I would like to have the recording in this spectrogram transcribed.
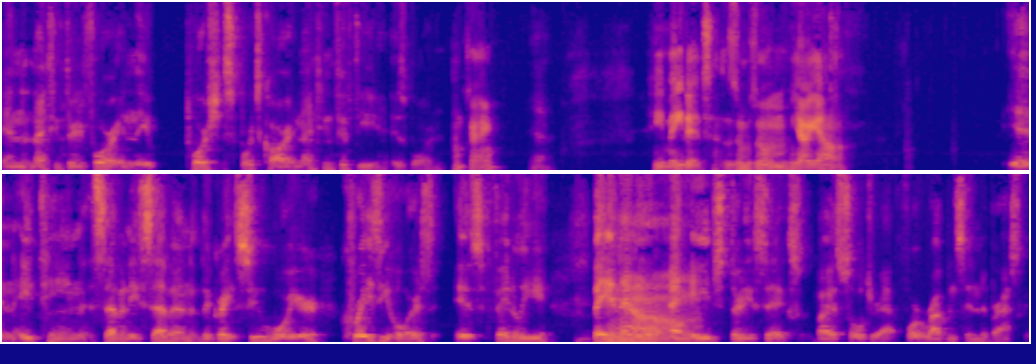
in 1934, in the Porsche sports car in 1950, is born. Okay. Yeah. He made it. Zoom zoom. Yeah yeah. In 1877, the Great Sioux warrior Crazy Horse is fatally bayoneted Damn. at age 36 by a soldier at Fort Robinson, Nebraska.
